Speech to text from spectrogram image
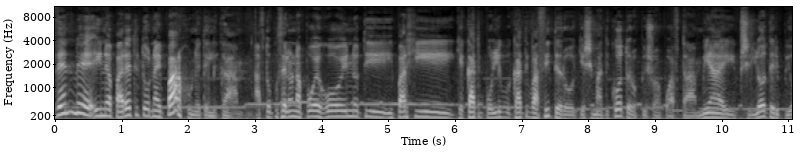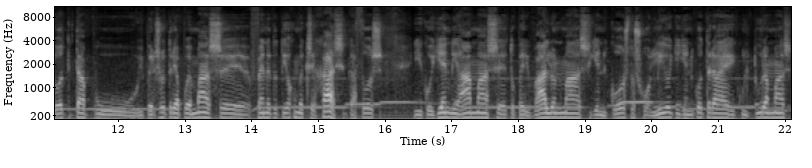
δεν ε, είναι απαραίτητο να υπάρχουν τελικά. Αυτό που θέλω να πω εγώ είναι ότι υπάρχει και κάτι, πολύ, κάτι βαθύτερο και σημαντικότερο πίσω από αυτά. Μία υψηλότερη ποιότητα που οι περισσότεροι από εμάς φαίνεται ότι έχουμε ξεχάσει καθώς η οικογένειά μας, ε, το περιβάλλον μας, γενικώς το σχολείο και γενικότερα η κουλτούρα μας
